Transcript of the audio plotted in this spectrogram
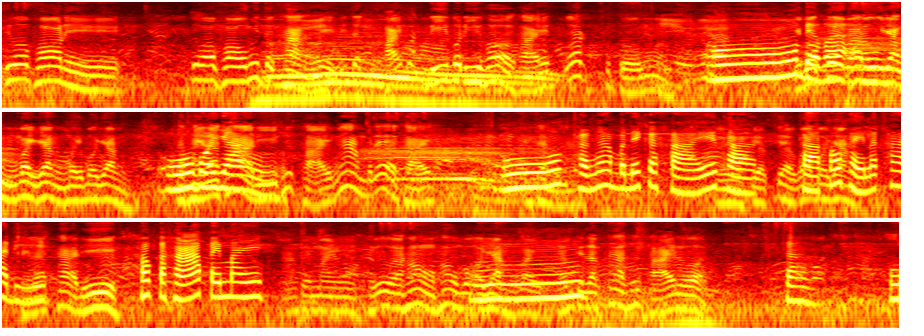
คือว่าพ่อนี่คือว่าพ่อมีแตัวข้างนี่มีแต่ขายบ่ดีบ่ดีพ่อก็ขายเบิดทุกตัวงัวโอ้แบบว่าที่เคยเอายั่งไว้ยั่งไว้บ่ยั่งโอ้บ่ยั่งแต่ให้ราคาดีคือขายงามบ่ได้ก็ขายโอ้ทางงามบันนี้ก็ขายถ้าเปรียบเทียบว่ถ้าบ่เขายั่งให้ราคาดี ให้ราคาดีเขาก็หาไปใหม่อันเป็นใหม่ถือว่าเฮาเฮาบ่เอายั่งไว้อืมแล้วเป็นราคาคือขายโลดจ้า โอ้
